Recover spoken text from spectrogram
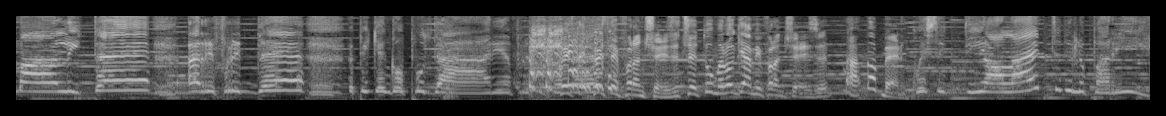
malite, raffreddare e pigliando un po' d'aria. Questo, è- questo è francese, cioè tu me lo chiami francese. Ma va bene. Questo è dialetto dello Parigi,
